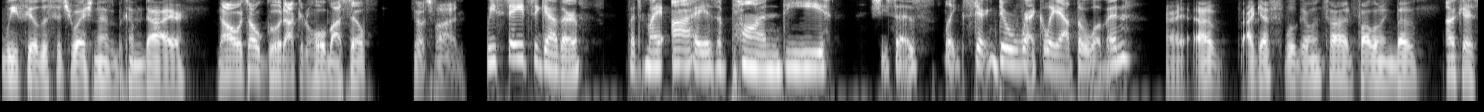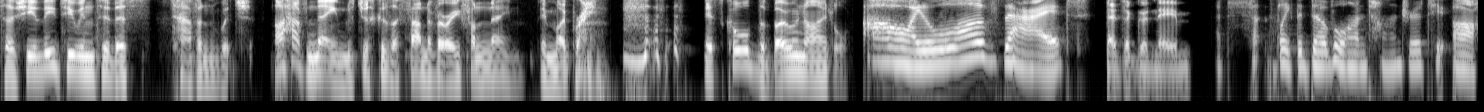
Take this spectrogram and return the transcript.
we feel the situation has become dire. No, it's all good. I can hold myself just fine. We stay together, but my eye is upon the. She says, like staring directly at the woman. All right, I, I guess we'll go inside following Bo. Okay, so she leads you into this tavern, which I have named just because I found a very fun name in my brain. it's called the Bone Idol. Oh, I love that. That's a good name. That's like the double entendre too. Oh,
